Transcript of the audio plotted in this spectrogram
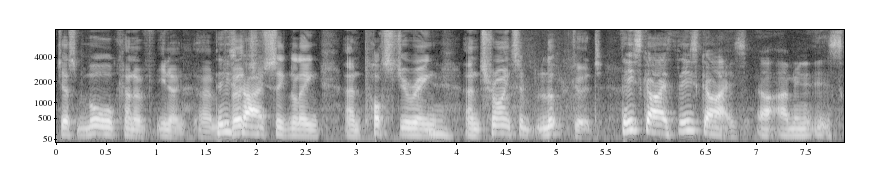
just more kind of, you know, um, These virtue guys- signalling and posturing and trying to look good. These guys, these guys. Uh, I mean, it's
